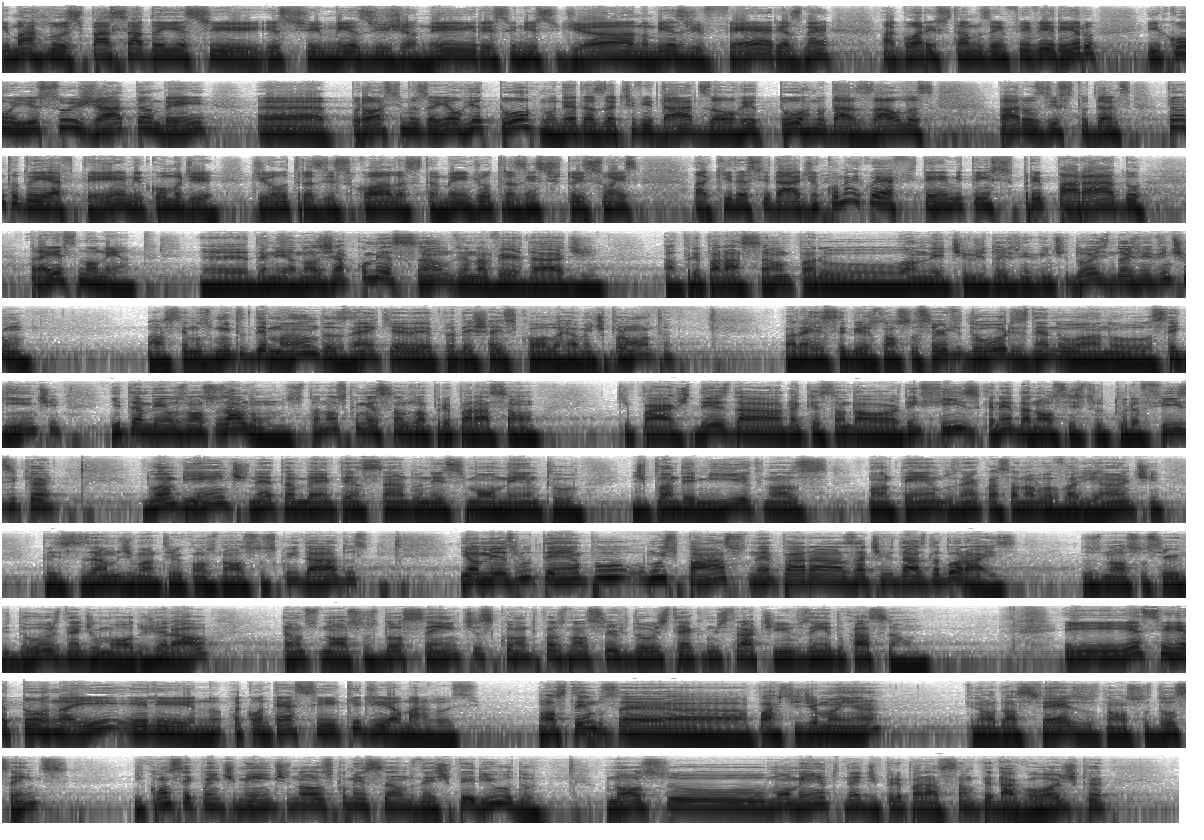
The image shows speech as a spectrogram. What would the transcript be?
E Marluz, passado aí este, este mês de janeiro, esse início de ano, mês de férias, né? Agora estamos em fevereiro e com isso já também uh, próximos aí ao retorno, né? Das atividades, ao retorno das aulas para os estudantes, tanto do IFTM como de, de outras escolas também, de outras instituições aqui da cidade. Como é que o IFTM tem se preparado para esse momento? É, Daniel, nós já começamos, né, na verdade, a preparação para o ano letivo de 2022 em 2021. Nós temos muitas demandas, né, que é para deixar a escola realmente pronta para receber os nossos servidores, né, no ano seguinte e também os nossos alunos. Então nós começamos uma preparação que parte desde a da questão da ordem física, né, da nossa estrutura física, do ambiente, né, também pensando nesse momento de pandemia que nós mantemos, né, com essa nova variante, precisamos de manter com os nossos cuidados e ao mesmo tempo um espaço, né, para as atividades laborais dos nossos servidores, né, de um modo geral, tanto os nossos docentes quanto para os nossos servidores técnico-administrativos em educação. E esse retorno aí, ele acontece que dia, Marlúcio? Nós temos é, a partir de amanhã, final das férias, os nossos docentes e consequentemente nós começamos neste período o nosso momento, né, de preparação pedagógica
